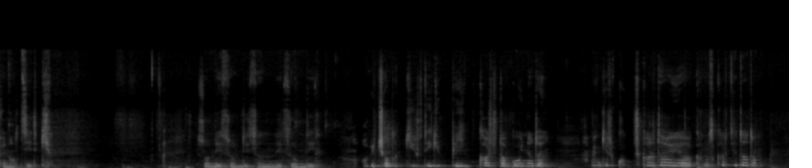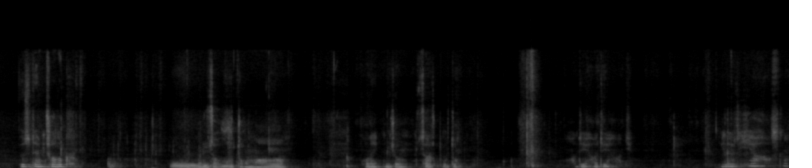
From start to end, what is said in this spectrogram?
Penaltı yedik. Son değil, son değil, son değil, son değil. Abi çalık girdiği gibi bir kaç dakika oynadı. Hemen geri çıkardı ya. Kırmızı kart adam. Özlem çalık. Oo, güzel vurdu ama. Falan etmeyeceğim. Sert vurdu. Hadi hadi hadi. İleri ya aslan.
